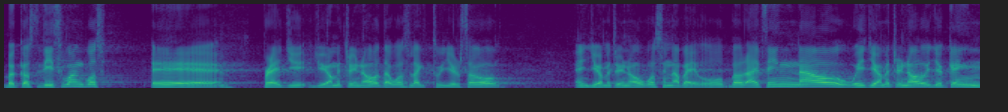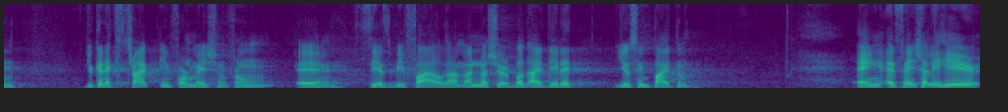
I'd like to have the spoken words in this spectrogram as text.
because this one was uh, pre-geometry node, that was like two years ago, and geometry node wasn't available. But I think now with geometry node, you can, you can extract information from a CSV file. I'm, I'm not sure, but I did it using Python. And essentially here,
